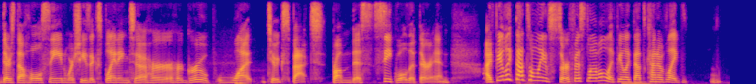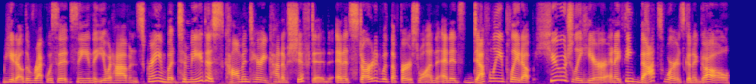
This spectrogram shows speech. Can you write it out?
there's the whole scene where she's explaining to her her group what to expect from this sequel that they're in. I feel like that's only a surface level. I feel like that's kind of like you know the requisite scene that you would have in Scream, but to me this commentary kind of shifted and it started with the first one and it's definitely played up hugely here and I think that's where it's going to go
